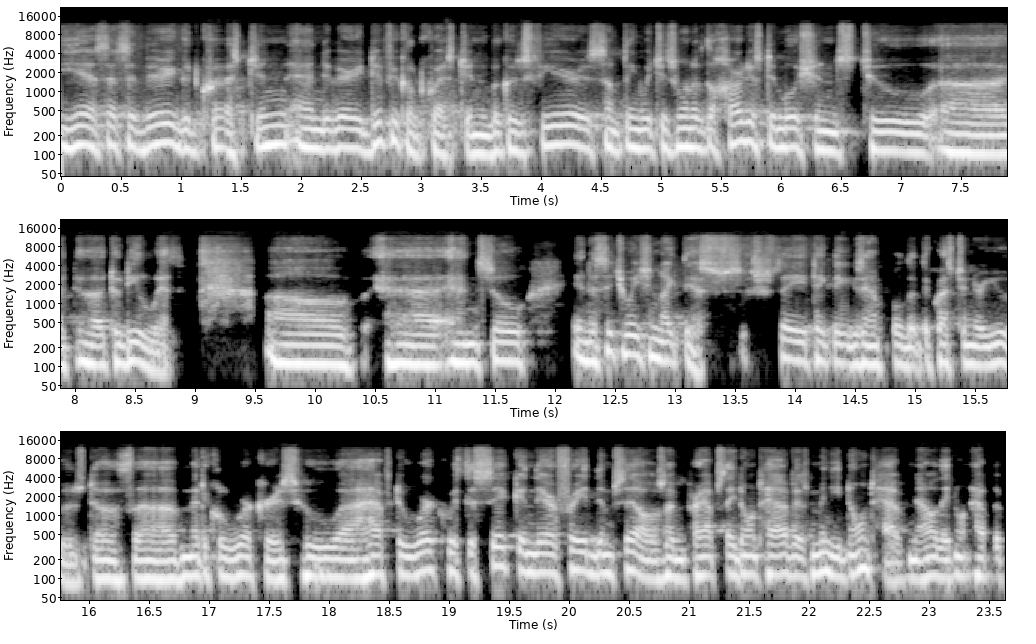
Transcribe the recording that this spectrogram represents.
Yes, that's a very good question and a very difficult question because fear is something which is one of the hardest emotions to uh, uh, to deal with. Uh, uh, and so, in a situation like this, say, take the example that the questioner used of uh, medical workers who uh, have to work with the sick and they're afraid themselves, and perhaps they don't have, as many don't have now, they don't have the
